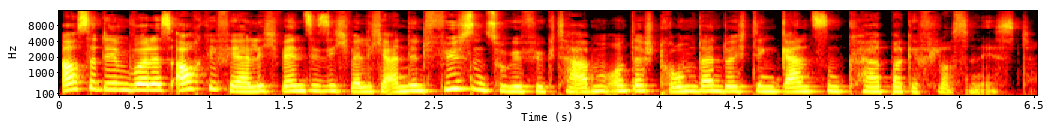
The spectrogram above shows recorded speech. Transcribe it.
Außerdem wurde es auch gefährlich, wenn sie sich welche an den Füßen zugefügt haben und der Strom dann durch den ganzen Körper geflossen ist.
